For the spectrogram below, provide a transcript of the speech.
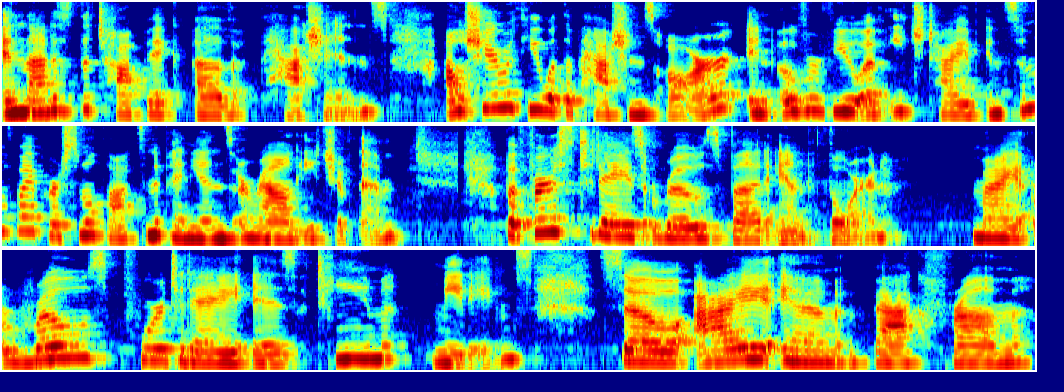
and that is the topic of passions. I'll share with you what the passions are, an overview of each type, and some of my personal thoughts and opinions around each of them. But first, today's rosebud and thorn. My rose for today is team meetings. So I am back from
